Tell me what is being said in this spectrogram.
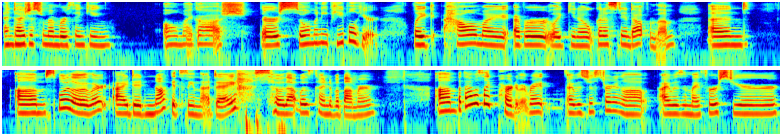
and I just remember thinking, oh my gosh, there are so many people here. Like, how am I ever, like, you know, gonna stand out from them? And Um, spoiler alert, I did not get seen that day, so that was kind of a bummer. Um, but that was like part of it, right? I was just starting out. I was in my first year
